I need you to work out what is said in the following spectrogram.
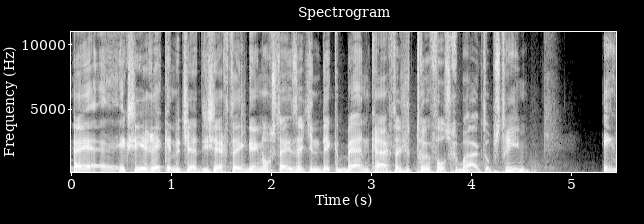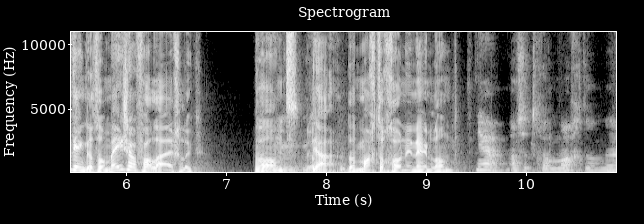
Hey, eh, ik zie Rick in de chat die zegt... eh, Ik denk nog steeds dat je een dikke ban krijgt als je truffels gebruikt op stream. Ik denk dat wel mee zou vallen eigenlijk. Want Mm, ja, ja. dat mag toch gewoon in Nederland? Ja, als het gewoon mag, dan. eh,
